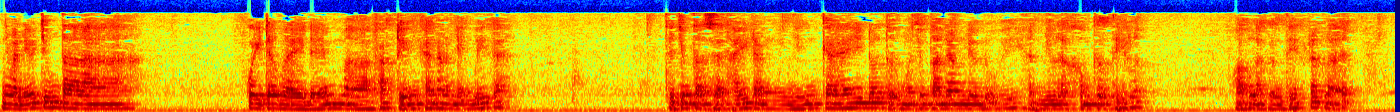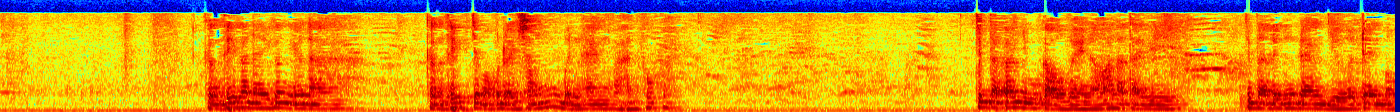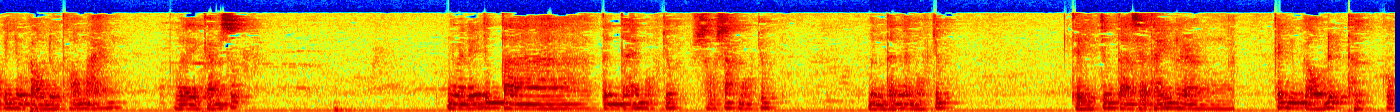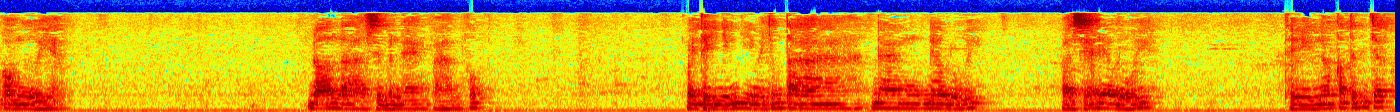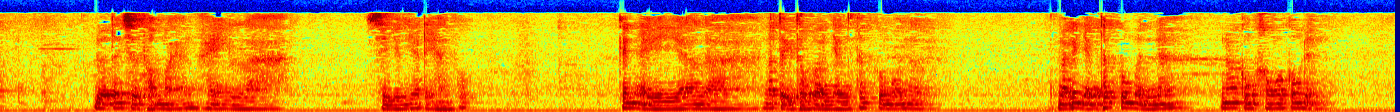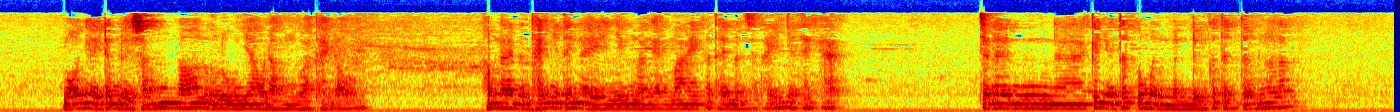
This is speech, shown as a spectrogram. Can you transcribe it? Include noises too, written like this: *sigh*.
Nhưng mà nếu chúng ta quay trở về để mà phát triển khả năng nhận biết á, thì chúng ta sẽ thấy rằng những cái đối tượng mà chúng ta đang đeo đuổi hình như là không cần thiết lắm, hoặc là cần thiết rất là ít cần thiết ở đây có nghĩa là cần thiết cho một cái đời sống bình an và hạnh phúc chúng ta có nhu cầu về nó là tại vì chúng ta đừng đang dựa trên một cái nhu cầu được thỏa mãn về cảm xúc. Nhưng mà nếu chúng ta tinh tế một chút, sâu sắc một chút, bình tĩnh lại một chút, thì chúng ta sẽ thấy rằng cái nhu cầu đích thực của con người đó là sự bình an và hạnh phúc. Vậy thì những gì mà chúng ta đang đeo đuổi và sẽ đeo đuổi thì nó có tính chất đưa tới sự thỏa mãn hay là xây dựng giá trị hạnh phúc. Cái này à, là nó tùy thuộc vào nhận thức của mỗi người. Mà cái nhận thức của mình á, nó cũng không có cố định. Mỗi ngày trong đời sống, nó luôn luôn dao động và thay đổi hôm nay mình thấy như thế này, nhưng mà ngày mai có thể mình sẽ thấy như thế khác. Cho nên à, cái nhận thức của mình mình đừng có tin tưởng nó lắm.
